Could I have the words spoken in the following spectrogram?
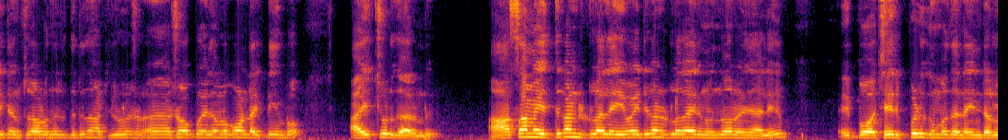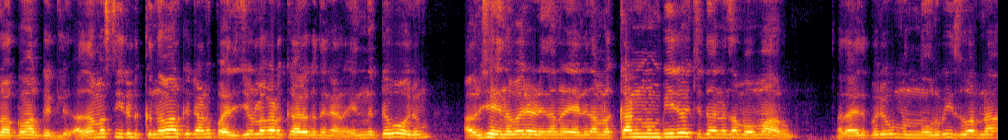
ഐറ്റംസും അവിടെ നിന്ന് എടുത്തിട്ട് നാട്ടിലുള്ള ഷോപ്പുകാർ നമ്മൾ കോൺടാക്ട് ചെയ്യുമ്പോൾ അയച്ചു കൊടുക്കാറുണ്ട്. ആ സമയത്ത് കണ്ടിട്ടുള്ള ലൈവായിട്ട് കണ്ടിട്ടുള്ള കാര്യങ്ങൾ എന്ന് പറഞ്ഞു കഴിഞ്ഞാൽ ഇപ്പോൾ ചെരുപ്പ് എടുക്കുമ്പോൾ തന്നെ ഇന്റർലോക്ക് മാർക്കറ്റിൽ അത് നമ്മൾ സ്ഥിരം എടുക്കുന്ന മാർക്കറ്റാണ് പരിചയമുള്ള കടക്കാരൊക്കെ തന്നെയാണ്. എന്നിട്ട് പോലും അവർ ചെയ്യുന്ന പരിപാടി എന്ന് പറഞ്ഞു കഴിഞ്ഞാൽ നമ്മൾ കൺമുമ്പിൽ വെച്ചിട്ട് തന്നെ സംഭവം മാറും. അതായത് ഇപ്പോൾ ഒരു മുന്നൂറ് പീസ് പറഞ്ഞാൽ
